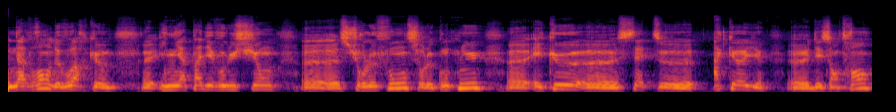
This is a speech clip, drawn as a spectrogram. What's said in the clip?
navrant de voir qu'il n'y a pas d'évolution sur le fond, sur le contenu, et que cet accueil des entrants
